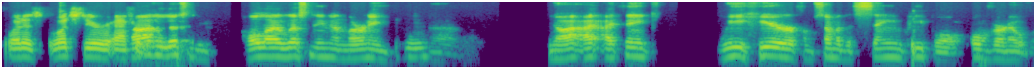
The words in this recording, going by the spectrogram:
What is what's your effort? A lot of listening, a whole lot of listening and learning. Mm-hmm. Uh, you know, I, I think we hear from some of the same people over and over.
